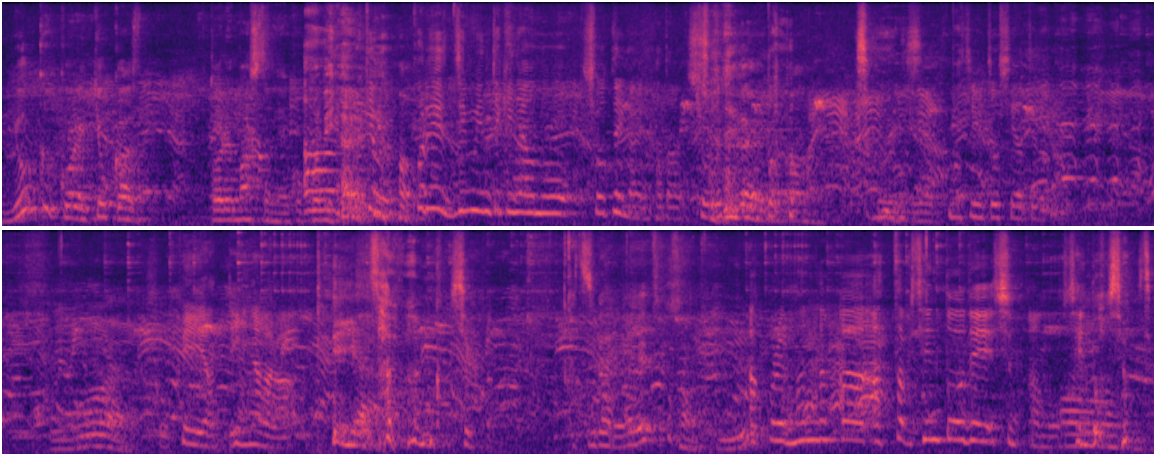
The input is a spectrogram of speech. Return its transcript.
ら。よくこれ許可取れましたねここでやるの。もこれ全面的にあの商店街の方商店街の方。そうです。祭りとしてやってたの。すごい。そうペイヤって言いながらサーバーのこしが担がれあれつこさんっていう？あこれ真ん中あ多分先頭でしあの先導してます。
